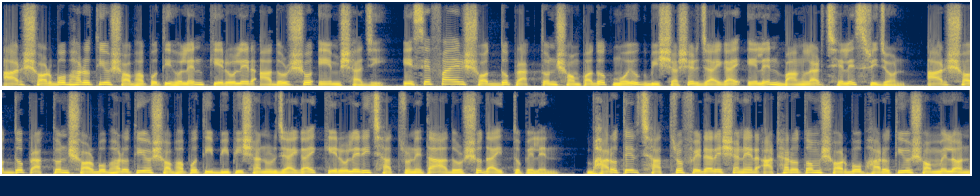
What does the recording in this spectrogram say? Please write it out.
আর সর্বভারতীয় সভাপতি হলেন কেরলের আদর্শ এম সাজি। এসএফআইয়ের সদ্য প্রাক্তন সম্পাদক ময়ূক বিশ্বাসের জায়গায় এলেন বাংলার ছেলে সৃজন। আর সদ্য প্রাক্তন সর্বভারতীয় সভাপতি বিপি সানুর জায়গায় কেরলেরই ছাত্রনেতা আদর্শ দায়িত্ব পেলেন। ভারতের ছাত্র ফেডারেশনের আঠারোতম সর্বভারতীয় সম্মেলন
